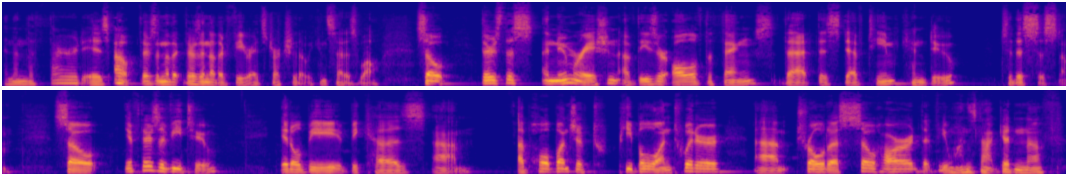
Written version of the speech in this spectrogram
and then the third is oh, there's another there's another fee rate structure that we can set as well. So there's this enumeration of these are all of the things that this dev team can do to this system. So if there's a V2, it'll be because um, a whole bunch of t- people on Twitter um, trolled us so hard that V1's not good enough.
